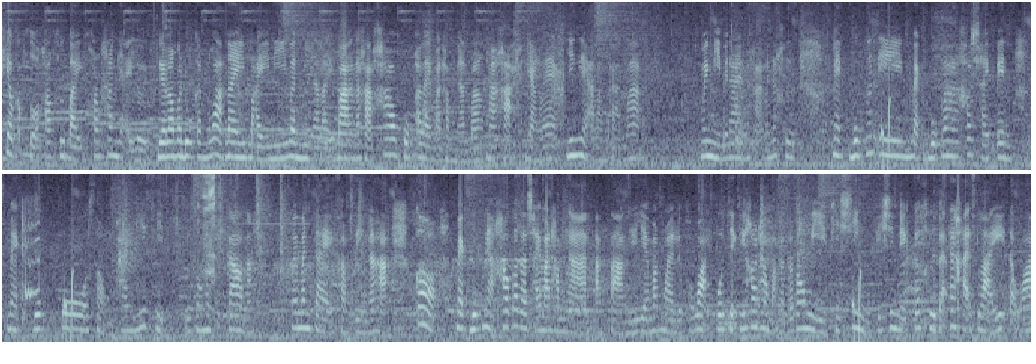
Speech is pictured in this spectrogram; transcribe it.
เทียบกับตัวข้าวคือใบค่อนข้างใหญ่เลย เดี๋ยวเรามาดูกันว่าในใบนี้มันมีอะไรบ้างนะคะ ข้าวพกอะไรมาทำงานบ้างมาค่ะ อย่างแรกยิ่งใหญ่อลังการมาก ไม่มีไม่ได้นะคะ นั่นก็คือ macbook นั่นเอง macbook นะคะเข้าใช้เป็น macbook pro 2020 หรือ 2019 นะ ไม่มั่นใจซัมติงนะคะ ก็ macbook เนี่ยเขาก็จะใช้มาทำงานต่างๆ เยอะแยะมากมายเลยเพราะว่าโปรเจกต์ที่เขาทำอะมันจะต้องมี pitching pitching deck ก็คือแบบคล้ายๆสไลด์ แต่ว่า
